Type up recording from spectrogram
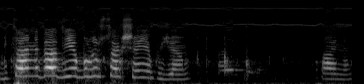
Bir tane daha diye bulursak şey yapacağım. Aynen. Aynen.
